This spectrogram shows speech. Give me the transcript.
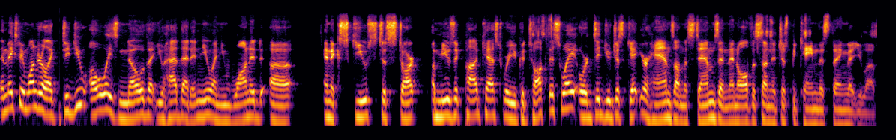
it makes me wonder like, did you always know that you had that in you and you wanted uh, an excuse to start a music podcast where you could talk this way? Or did you just get your hands on the stems and then all of a sudden it just became this thing that you love?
